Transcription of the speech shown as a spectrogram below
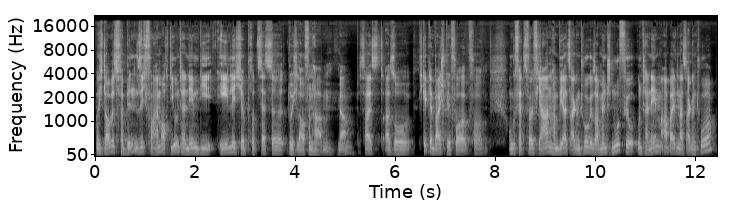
Und ich glaube, es verbinden sich vor allem auch die Unternehmen, die ähnliche Prozesse durchlaufen haben. Ja, das heißt also, ich gebe dir ein Beispiel. Vor, vor ungefähr zwölf Jahren haben wir als Agentur gesagt, Mensch, nur für Unternehmen arbeiten als Agentur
